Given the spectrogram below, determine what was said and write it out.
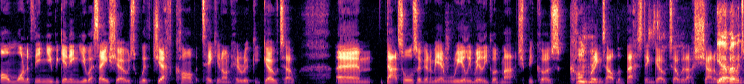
on one of the New Beginning USA shows with Jeff Cobb taking on Hiroki Goto. Um, that's also going to be a really, really good match because Cobb Mhm. brings out the best in Goto with that shadow Yeah, but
